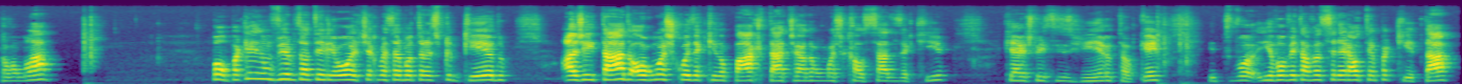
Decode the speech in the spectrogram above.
Então vamos lá? Bom, pra quem não viu o episódio anterior, tinha começado a botar esse brinquedo. Ajeitado algumas coisas aqui no parque, tá? Tirado algumas calçadas aqui. Que era espécie de dinheiro, tá ok? E eu vou tentar acelerar o tempo aqui, tá?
